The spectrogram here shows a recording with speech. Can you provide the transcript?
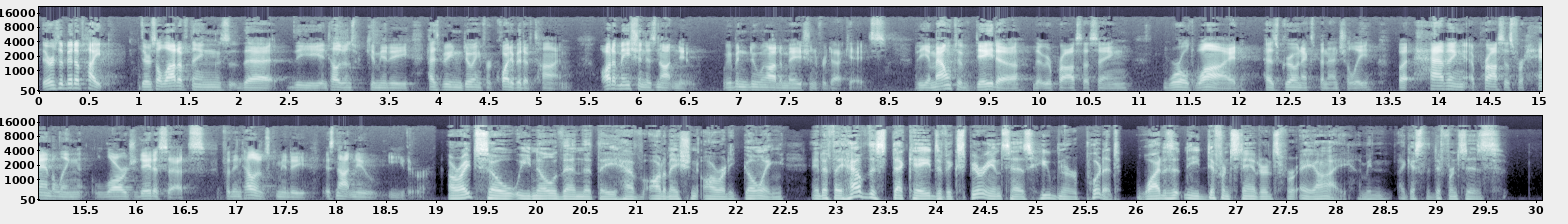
There's a bit of hype. There's a lot of things that the intelligence community has been doing for quite a bit of time. Automation is not new. We've been doing automation for decades. The amount of data that we're processing worldwide has grown exponentially, but having a process for handling large data sets for the intelligence community is not new either. All right, so we know then that they have automation already going. And if they have this decades of experience, as Huebner put it, why does it need different standards for AI? I mean, I guess the difference is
